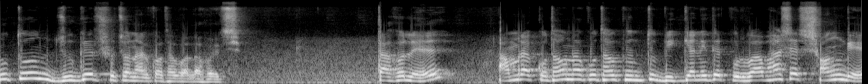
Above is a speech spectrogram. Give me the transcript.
নতুন যুগের সূচনার কথা বলা হয়েছে। তাহলে আমরা কোথাও না কোথাও কিন্তু বিজ্ঞানীদের পূর্বাভাসের সঙ্গে,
